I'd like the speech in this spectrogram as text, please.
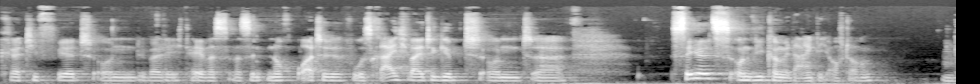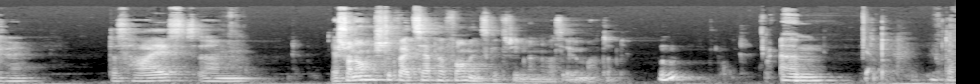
kreativ wird und überlegt, hey, was, was sind noch Orte, wo es Reichweite gibt und äh, Singles und wie können wir da eigentlich auftauchen? Okay. Das heißt, ähm, ja schon auch ein Stück weit sehr performance getrieben, was ihr gemacht habt. Mhm. Ähm, ja, doch.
